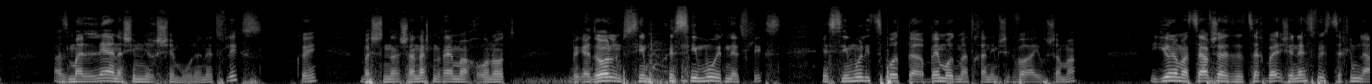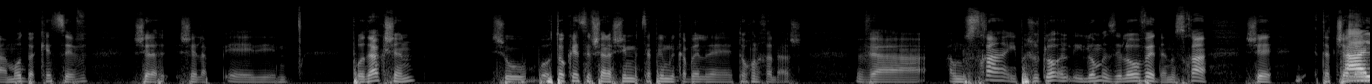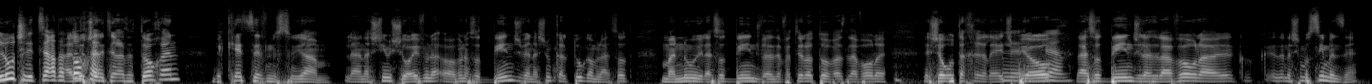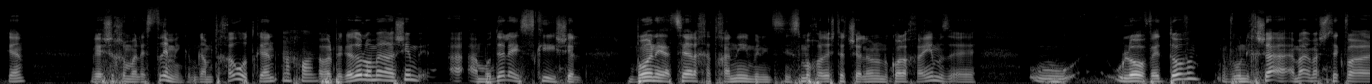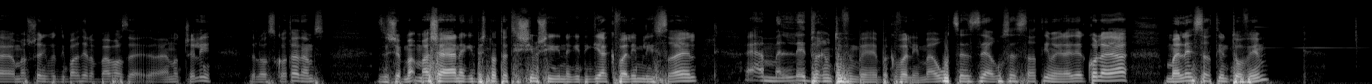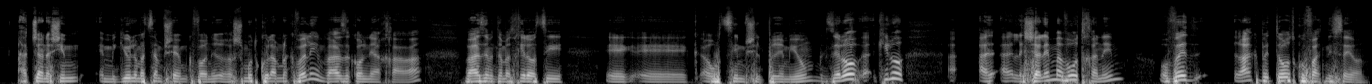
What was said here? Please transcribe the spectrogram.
אז מלא אנשים נרשמו לנטפליקס, אוקיי? בשנה, שנה, שנתיים האחרונות, בגדול הם סיימו, סיימו את נטפליקס, הם סיימו לצפות בהרבה מאוד מהתכנים שכבר היו שם. הגיעו למצב צריך, שנטפליקס צריכים לעמוד בקצב של, של ה production, שהוא באותו קצב שאנשים מצפים לקבל אה, תוכן חדש. והנוסחה היא פשוט לא, היא לא, זה לא עובד. הנוסחה שאתה תשלם... העלות של יצירת העלות התוכן. של יצירת התוכן בקצב מסוים לאנשים שאוהבים אוהבים לעשות binge ואנשים קלטו גם לעשות מנוי, לעשות binge ואז לבטל אותו ואז לעבור לשירות אחר, ל-HBO, כן. לעשות binge, לעבור, אנשים עושים את זה, כן? ויש לכם מלא סטרימינג, גם תחרות, כן? נכון. אבל בגדול אומר אנשים, המודל העסקי של בוא נייצר לך תכנים ונסמוך על זה שאתה תשלם לנו כל החיים, זה, הוא, הוא לא עובד טוב, והוא נכשל, מה שזה כבר, מה שאני כבר דיברתי עליו בעבר, זה רעיונות שלי, זה לא סקוט אדמס, זה שמה שהיה נגיד בשנות ה-90, שנגיד הגיע הכבלים לישראל, היה מלא דברים טובים בכבלים, הערוץ הזה, ערוץ הסרטים האלה, הכל היה מלא סרטים טובים, עד שאנשים, הם הגיעו למצב שהם כבר רשמו את כולם לכבלים, ואז הכל נהיה חרא, ואז אתה מתחיל להוציא אה, אה, ערוצים של פרימיום. זה לא, כאילו, לשלם עבור תכנים עובד רק בתור תקופת ניסיון.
